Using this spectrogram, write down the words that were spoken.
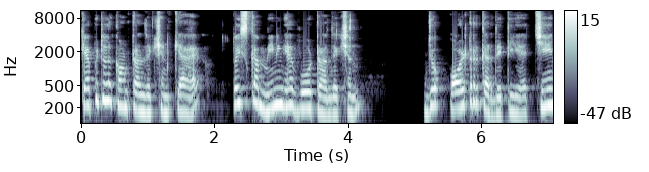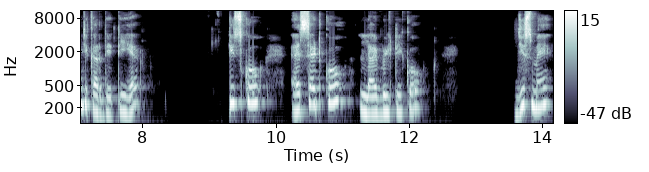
कैपिटल अकाउंट ट्रांजेक्शन क्या है? तो इसका मीनिंग है वो ट्रांजेक्शन जो ऑल्टर कर देती है चेंज कर देती है। किसको? एसेट को लाइबिलिटी को। जिसमें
